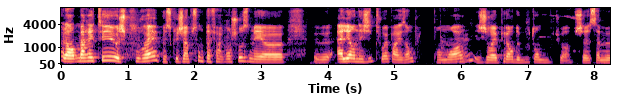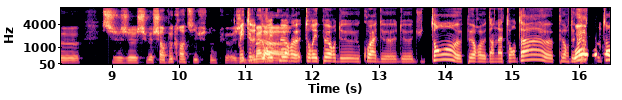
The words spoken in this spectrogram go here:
Alors m'arrêter, euh, je pourrais, parce que j'ai l'impression de pas faire grand-chose, mais euh, euh, aller en Égypte, ouais, par exemple, pour moi, j'aurais peur de bout en bout, tu vois. Ça, ça me, je, je, je suis, un peu craintif, donc euh, j'ai Mais du mal t'aurais à. peur, t'aurais peur de quoi? De, de- Du temps Peur d'un attentat Peur de Ouais, perdre ton temps?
